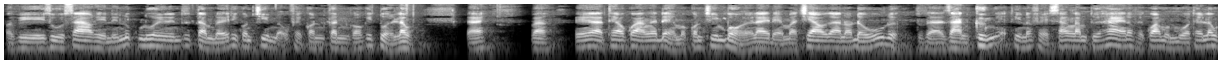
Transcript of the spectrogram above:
Bởi vì dù sao thì đến lúc nuôi đến tầm đấy thì con chim nó cũng phải còn cần có cái tuổi lồng. Đấy và thế là theo quang để mà con chim bổi này để mà treo ra nó đấu được à, dàn cứng ấy, thì nó phải sang năm thứ hai nó phải qua một mùa thay lông.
